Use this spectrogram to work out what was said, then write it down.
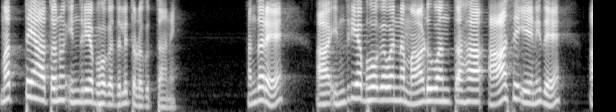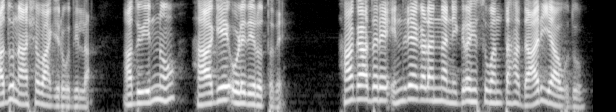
ಮತ್ತೆ ಆತನು ಇಂದ್ರಿಯ ಭೋಗದಲ್ಲಿ ತೊಡಗುತ್ತಾನೆ. ಅಂದರೆ ಆ ಇಂದ್ರಿಯ ಭೋಗವನ್ನು ಮಾಡುವಂತಹ ಆಸೆ ಏನಿದೆ ಅದು ನಾಶವಾಗಿರುವುದಿಲ್ಲ. ಅದು ಇನ್ನೂ ಹಾಗೇ ಉಳಿದಿರುತ್ತದೆ. ಹಾಗಾದರೆ ಇಂದ್ರಿಯಗಳನ್ನು ನಿಗ್ರಹಿಸುವಂತಹ ದಾರಿ ಯಾವುದು?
